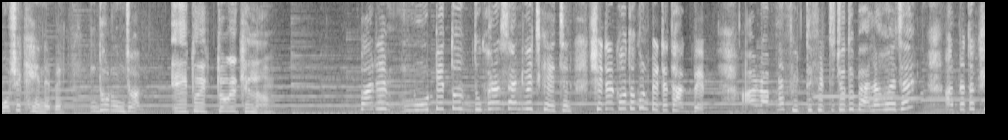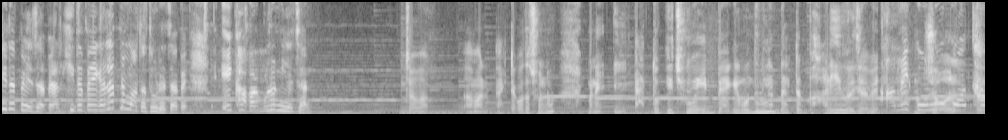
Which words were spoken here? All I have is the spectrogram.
বসে খেয়ে নেবেন। ধরুন জল। এই তো একটু আগে খেলাম। বারে মোটে তো দুখানা স্যান্ডউইচ খেয়েছেন। সেটার কতক্ষণ পেটে থাকবে? আর আপনার ফিরতে ফিরতে যদি বেলা হয়ে যায় আপনার তো খিদে পেয়ে যাবে। আর খিদে পেয়ে গেলে আপনার মাথা ধরে যাবে। এই খাবারগুলো নিয়ে যান। জবা আমার একটা কথা শোনো। মানে এই এত কিছু এই ব্যাগের মধ্যে নিলে ব্যাগটা ভারী হয়ে যাবে। আমি কোনো কথা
